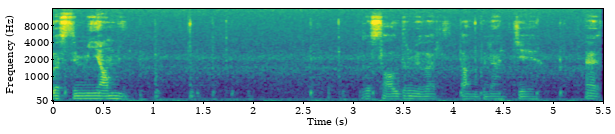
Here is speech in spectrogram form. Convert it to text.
Burası Miami. Burada saldırmıyorlar ambulansçıya. Evet.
